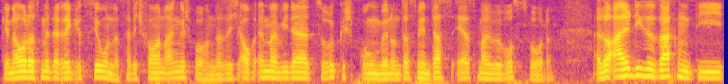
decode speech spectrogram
genau das mit der Regression, das hatte ich vorhin angesprochen, dass ich auch immer wieder zurückgesprungen bin und dass mir das erstmal bewusst wurde. Also all diese Sachen, die,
